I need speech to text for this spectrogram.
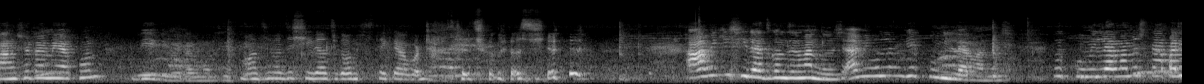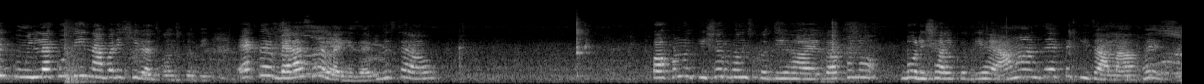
মাংসটা আমি এখন দিয়ে দিব এটার মধ্যে। মাঝে মাঝে সিরাজগঞ্জ থেকে আবার ঢাকায় চলে আসে। আমি কি সিরাজগঞ্জের মানুষ? আমি বললাম যে কুমিল্লার মানুষ। তো কুমিল্লার মানুষ না পারি কুমিল্লা কতি না পারি সিরাজগঞ্জ কতি। একটা বেড়াছড়া লাগে যায় বুঝেছ? কখনো কিশোরগঞ্জ কতি হয় কখনো বরিশাল কতি হয়। আমার যে একটা কি জ্বালা হয়েছে?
